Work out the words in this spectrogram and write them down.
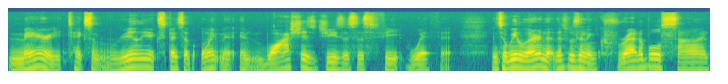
Mary takes some really expensive ointment and washes Jesus' feet with it. And so we learn that this was an incredible sign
